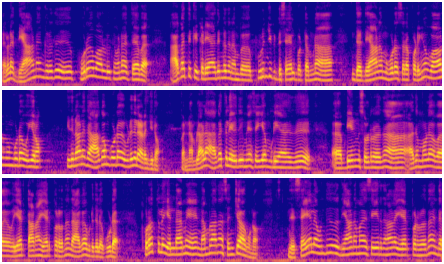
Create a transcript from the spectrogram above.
அதனால் தியானங்கிறது புற வாழ்வுக்கு வேணால் தேவை. அகத்துக்கு கிடையாதுங்கிறத நம்ம புரிஞ்சுக்கிட்டு செயல்பட்டோம்னா இந்த தியானம் கூட சிறப்படையும் வாழ்வும் கூட உயரும். இதனால் இந்த அகம் கூட விடுதலை அடைஞ்சிடும். இப்போ நம்மளால் அகத்தில் எதுவுமே செய்ய முடியாது அப்படின்னு சொல்கிறது தான் அது மூலம் ஏற் தானாக ஏற்படுறது தான் இந்த அக விடுதலை கூட. புறத்தில் எல்லாமே நம்மளாக தான் செஞ்சாகணும். இந்த செயலை வந்து தியானமாக செய்கிறதுனால ஏற்படுறது தான் இந்த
